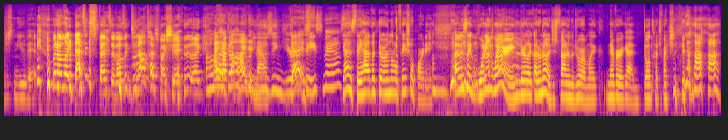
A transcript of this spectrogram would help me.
I just needed it, but I'm like, that's expensive. I was like, do not touch my shit. like, Oh I my have God, to hide it now. Using your Yes. face mask. Yes, they had like their own little facial party. I was like, "What are you wearing?" They're like, "I don't know. I just found it in the drawer." I'm like, "Never again. Don't touch my shit."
